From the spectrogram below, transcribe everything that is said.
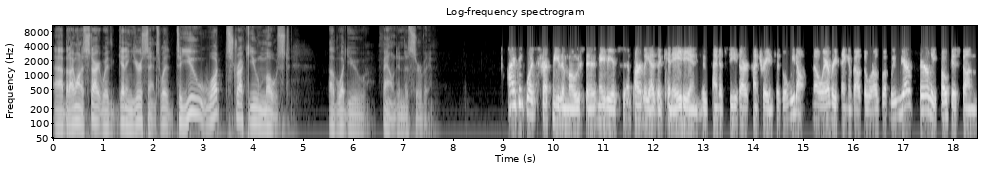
Uh, but I want to start with getting your sense. What, to you, what struck you most of what you found in this survey? I think what struck me the most, uh, maybe it's partly as a Canadian who kind of sees our country and says, well, we don't know everything about the world, but we, we are fairly focused on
